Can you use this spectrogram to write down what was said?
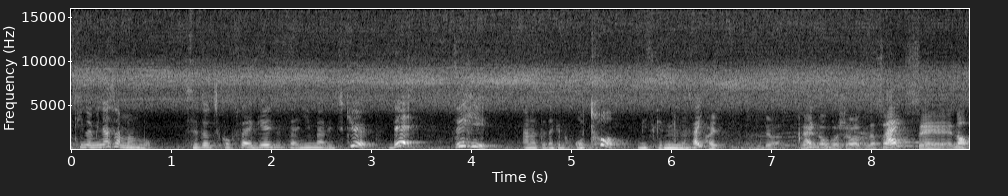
聞きの皆様も瀬戸内国際芸術祭2019でぜひあなただけの音を見つけてください、はい、それではせーのはい。ご唱和ください。はい。せーの、ホ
